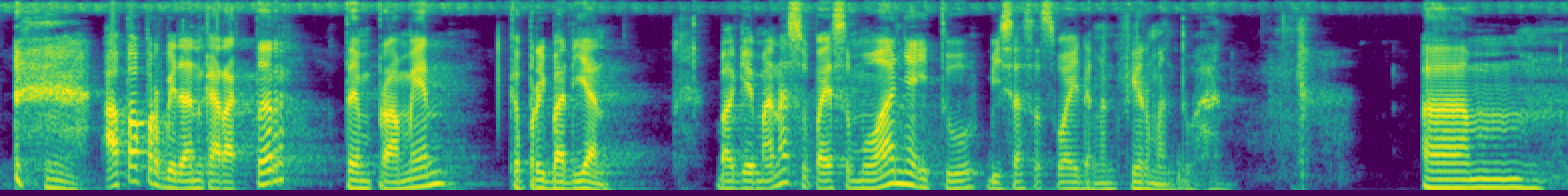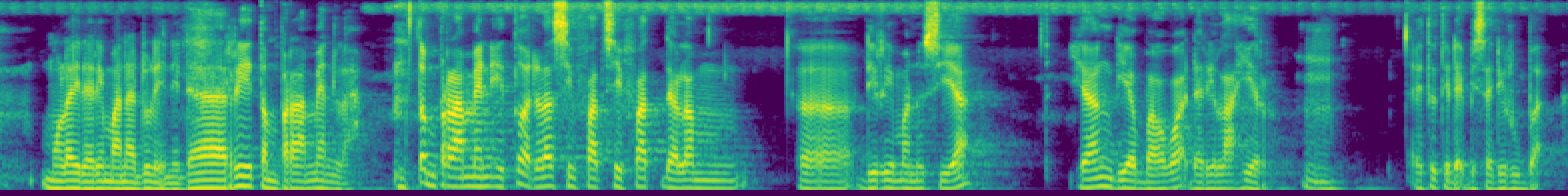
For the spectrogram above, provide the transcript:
Apa perbedaan karakter, temperamen, kepribadian? Bagaimana supaya semuanya itu bisa sesuai dengan firman Tuhan? Em, mulai dari mana dulu ini? Dari temperamen lah. temperamen itu adalah sifat-sifat dalam eh, diri manusia yang dia bawa dari lahir. Hmm. Itu tidak bisa dirubah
